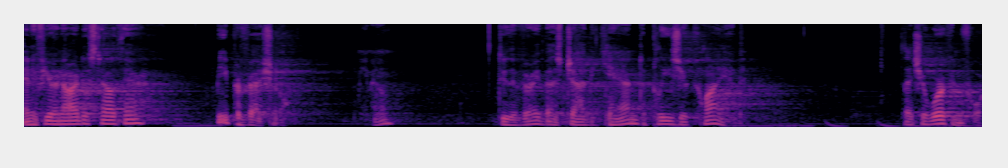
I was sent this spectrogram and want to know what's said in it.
And if you're an artist out there, be professional. You know? Do the very best job you can to please your client that you're working for.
